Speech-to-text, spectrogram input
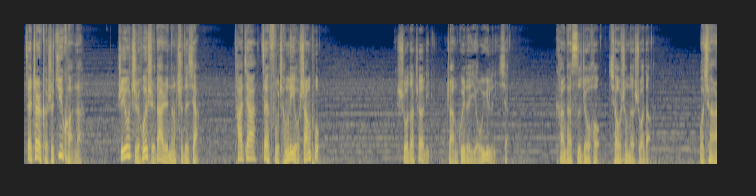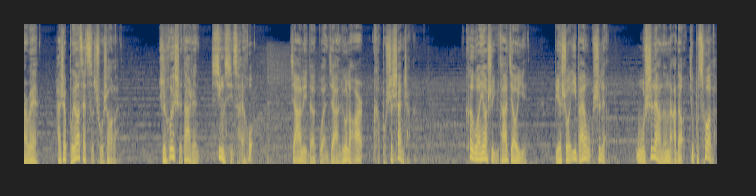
在这儿可是巨款呢，只有指挥使大人能吃得下。”他家在府城里有商铺。说到这里，掌柜的犹豫了一下，看看四周后，悄声的说道：“我劝二位还是不要在此出售了。指挥使大人性喜财货，家里的管家刘老二可不是善茬。客官要是与他交易，别说一百五十两，五十两能拿到就不错了。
